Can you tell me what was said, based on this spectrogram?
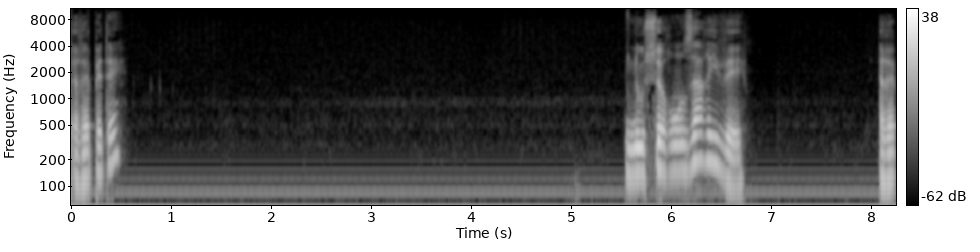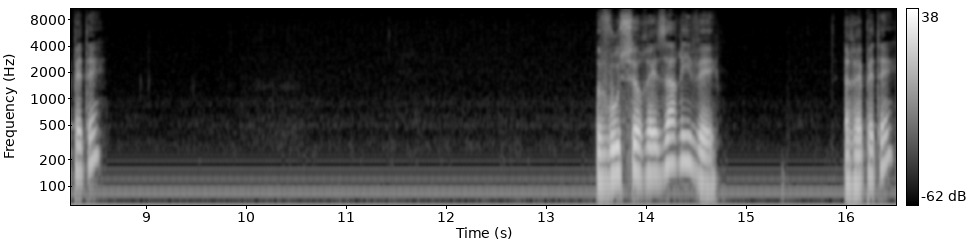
Répétez. Nous serons arrivés. Répétez. Vous serez arrivés. Répétez.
